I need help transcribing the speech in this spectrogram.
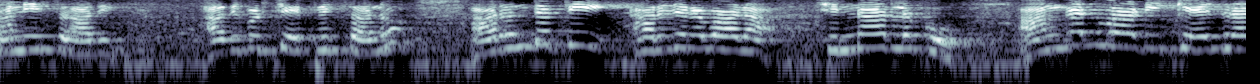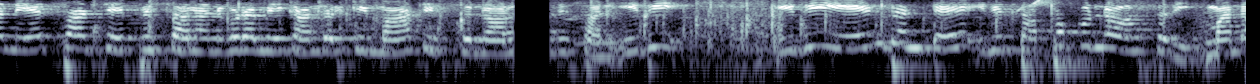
కనీసం అది అది కూడా చేపిస్తాను. అరుంధతి హరిజనవాడ చిన్నారులకు అంగన్వాడీ కేంద్రాన్ని ఏర్పాటు చేపిస్తానని కూడా మీకు అందరికీ మాట ఇస్తున్నాను ఇది ఇది ఏంటంటే ఇది తప్పకుండా వస్తుంది. మన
